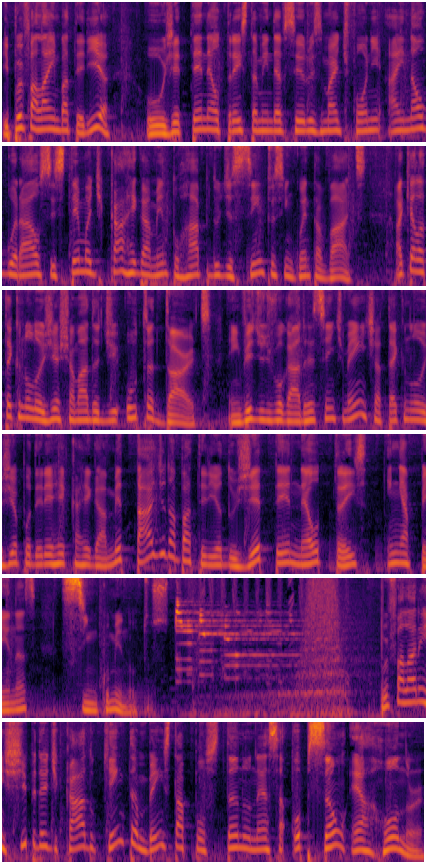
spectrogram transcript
E por falar em bateria, o GT Neo 3 também deve ser o smartphone a inaugurar o sistema de carregamento rápido de 150 watts, aquela tecnologia chamada de Ultra Dart. Em vídeo divulgado recentemente, a tecnologia poderia recarregar metade da bateria do GT Neo 3 em apenas 5 minutos. Por falar em chip dedicado, quem também está apostando nessa opção é a Honor.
